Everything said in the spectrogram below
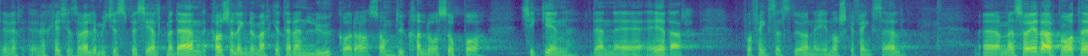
det virker ikke så veldig mye spesielt med den. Kanskje legger du merke til den luka da, som du kan låse opp og kikke inn. Den er der på fengselsdørene i norske fengsel. Uh, men så er det på en måte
